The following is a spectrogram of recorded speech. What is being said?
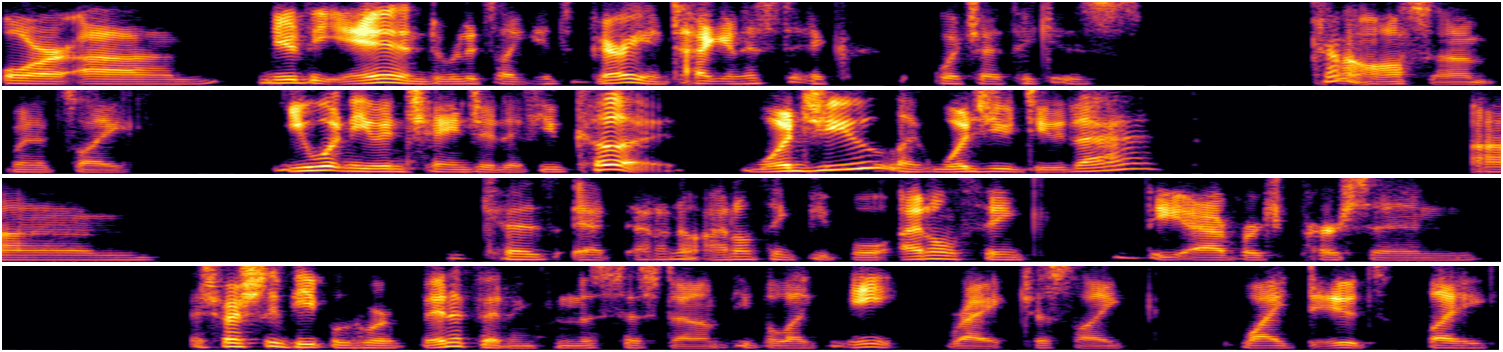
or um near the end when it's like it's very antagonistic which i think is kind of awesome when it's like you wouldn't even change it if you could. Would you? Like would you do that um because I, I don't know i don't think people i don't think the average person especially people who are benefiting from the system people like me right just like white dudes like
